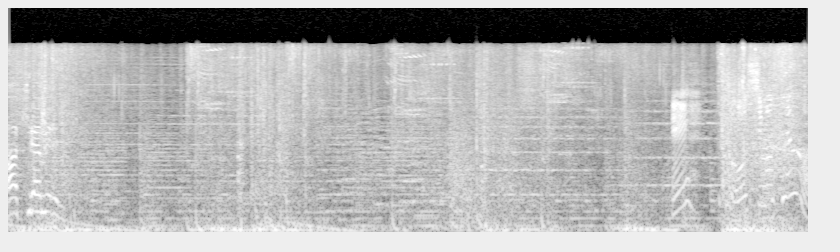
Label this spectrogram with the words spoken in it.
諦めるえそうしませんわ。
